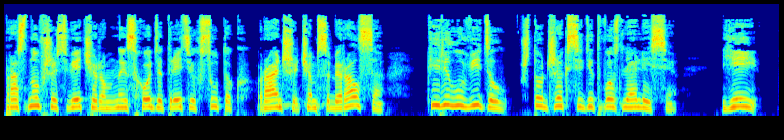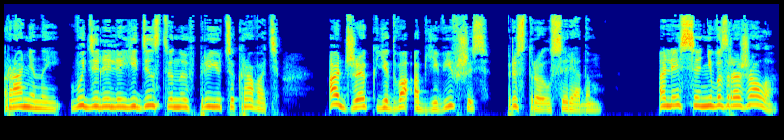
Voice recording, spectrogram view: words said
Проснувшись вечером на исходе третьих суток, раньше, чем собирался, Кирилл увидел, что Джек сидит возле Олеси. Ей, раненой, выделили единственную в приюте кровать, а Джек, едва объявившись, пристроился рядом. Олеся не возражала.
